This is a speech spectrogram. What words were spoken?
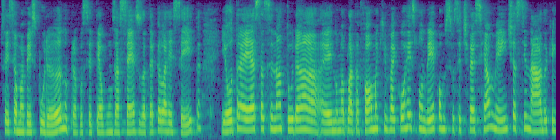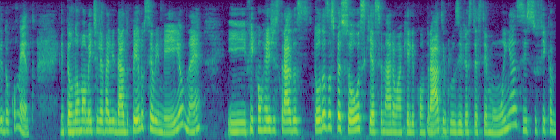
sei se é uma vez por ano, para você ter alguns acessos até pela Receita, e outra é essa assinatura é, numa plataforma que vai corresponder como se você tivesse realmente assinado aquele documento. Então, normalmente ele é validado pelo seu e-mail, né? E ficam registradas todas as pessoas que assinaram aquele contrato, inclusive as testemunhas. Isso fica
